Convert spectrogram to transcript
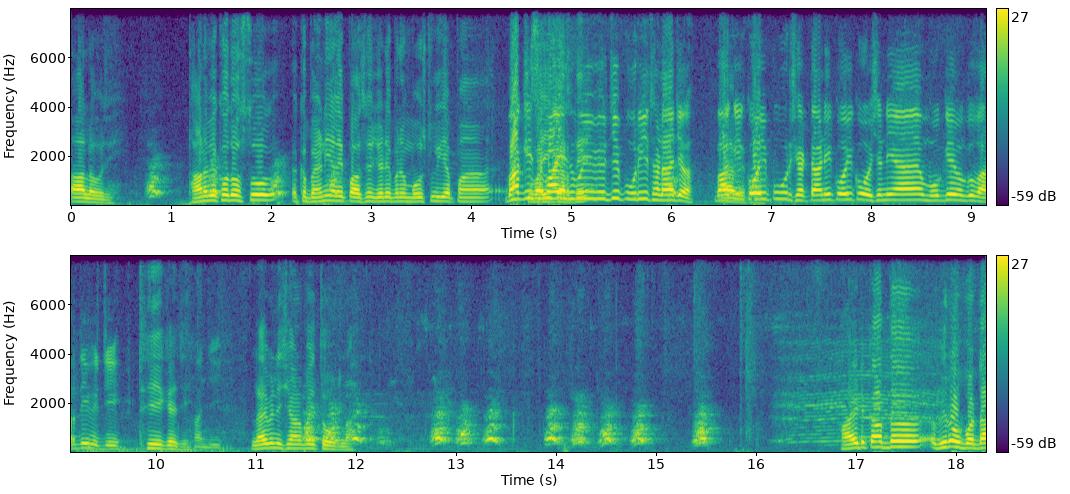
ਆ ਲਓ ਜੀ। ਥਣ ਵੇਖੋ ਦੋਸਤੋ ਇੱਕ ਬਹਿਣੀ ਵਾਲੇ ਪਾਸਿਓਂ ਜਿਹੜੇ ਬਨੇ ਮੋਸਟਲੀ ਆਪਾਂ ਬਾਕੀ ਸਫ਼ਾਈ ਸਫੂਈ ਵੀਰ ਜੀ ਪੂਰੀ ਥਣਾ ਚ। ਬਾਕੀ ਕੋਈ ਭੂਰ ਛੱਟਾ ਨਹੀਂ ਕੋਈ ਕੁਛ ਨਹੀਂ ਆ ਮੋਗੇ ਵਾਂਗੂ ਵਰਦੀ ਵੀਰ ਜੀ। ਠੀਕ ਹੈ ਜੀ। ਹਾਂਜੀ। ਲੈ ਵੀ ਨਿਸ਼ਾਨ ਭਾਈ ਤੋੜ ਲਾ। ਹਾਈਟ ਕੱਦ ਵੀਰੋ ਵੱਡਾ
